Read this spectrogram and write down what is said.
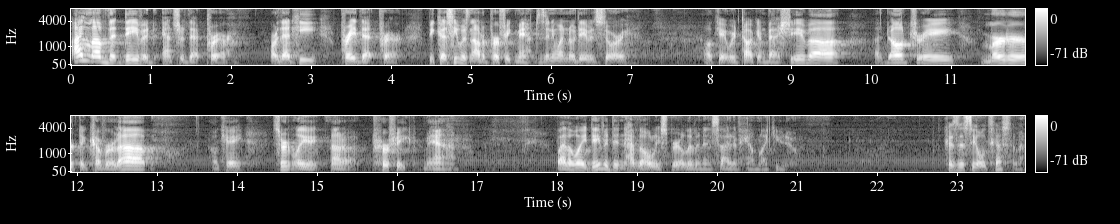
I love that David answered that prayer, or that he prayed that prayer, because he was not a perfect man. Does anyone know David's story? Okay, we're talking Bathsheba, adultery, murder to cover it up. Okay? Certainly not a perfect man. By the way, David didn't have the Holy Spirit living inside of him like you do. Because it's the Old Testament.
